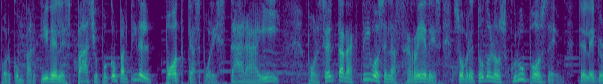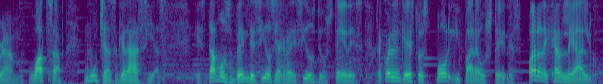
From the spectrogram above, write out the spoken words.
por compartir el espacio, por compartir el podcast, por estar ahí, por ser tan activos en las redes, sobre todo en los grupos de Telegram, WhatsApp. Muchas gracias. Estamos bendecidos y agradecidos de ustedes. Recuerden que esto es por y para ustedes, para dejarle algo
